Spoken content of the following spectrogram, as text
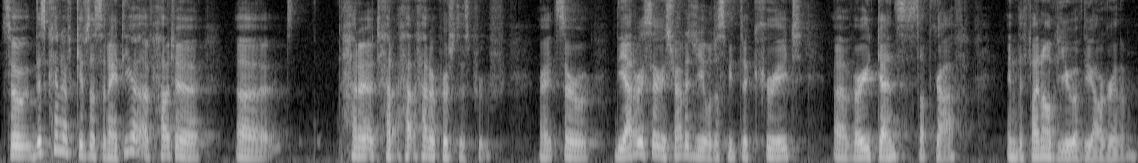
so this kind of gives us an idea of how to uh, how to how, how to approach this proof, right? So the adversary strategy will just be to create a very dense subgraph in the final view of the algorithm,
